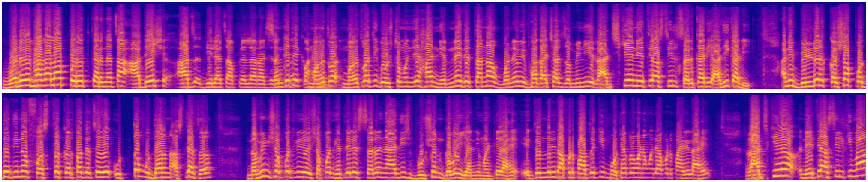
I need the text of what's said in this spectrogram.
वन विभागाला परत करण्याचा आदेश आज दिल्याचा आपल्याला राज्य संकेत एक महत्त्व महत्वाची गोष्ट म्हणजे हा निर्णय देताना वन विभागाच्या जमिनी राजकीय नेते असतील सरकारी अधिकारी आणि बिल्डर कशा पद्धतीनं फस्त करतात त्याचं हे उत्तम उदाहरण असल्याचं नवीन शपथ शपथ घेतलेले सरन्यायाधीश भूषण गवई यांनी म्हटलेलं आहे. एकंदरीत आपण पाहतो की मोठ्या प्रमाणामध्ये आपण पाहिलेलं आहे. राजकीय नेते असतील किंवा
